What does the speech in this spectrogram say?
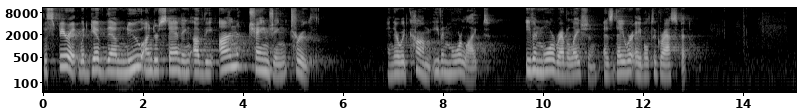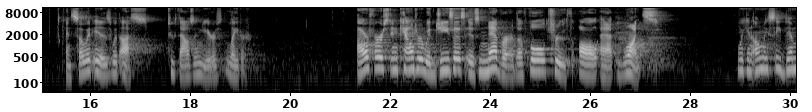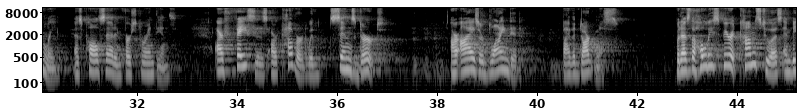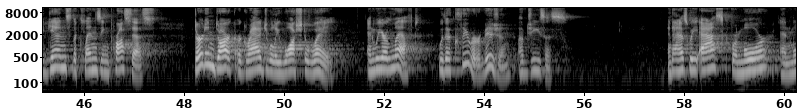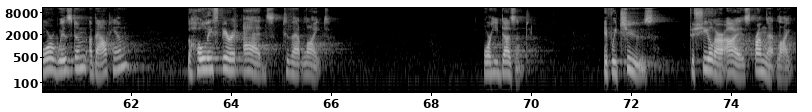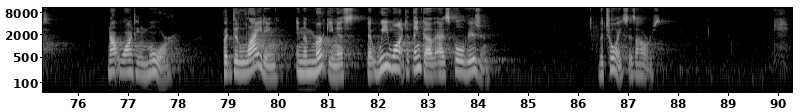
The Spirit would give them new understanding of the unchanging truth. And there would come even more light, even more revelation as they were able to grasp it. And so it is with us 2,000 years later. Our first encounter with Jesus is never the full truth all at once. We can only see dimly, as Paul said in 1 Corinthians. Our faces are covered with sin's dirt. Our eyes are blinded by the darkness. But as the Holy Spirit comes to us and begins the cleansing process, dirt and dark are gradually washed away, and we are left with a clearer vision of Jesus. And as we ask for more and more wisdom about Him, the Holy Spirit adds to that light. Or He doesn't, if we choose to shield our eyes from that light, not wanting more, but delighting in the murkiness that we want to think of as full vision. The choice is ours.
